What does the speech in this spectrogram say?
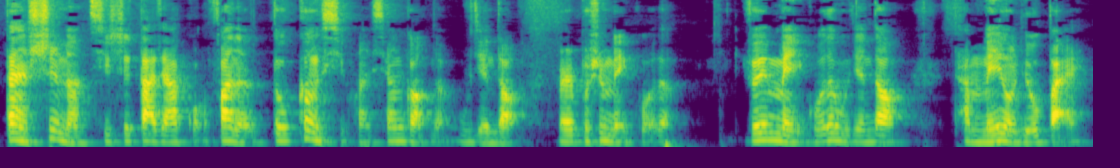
但是呢，其实大家广泛的都更喜欢香港的《无间道》，而不是美国的。所以美国的《无间道》它没有留白，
